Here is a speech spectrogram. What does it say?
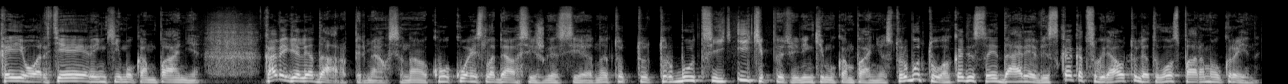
kai jau artėja rinkimų kampanija. Ką Vėgelė daro pirmiausia, na, kuo, kuo jis labiausiai išgarsėjo? Na, tu, tu, turbūt iki rinkimų kampanijos, turbūt tuo, kad jisai darė viską, kad sugriautų Lietuvos paramą Ukrainai.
